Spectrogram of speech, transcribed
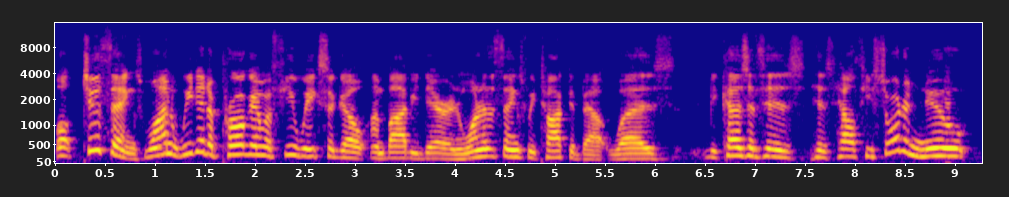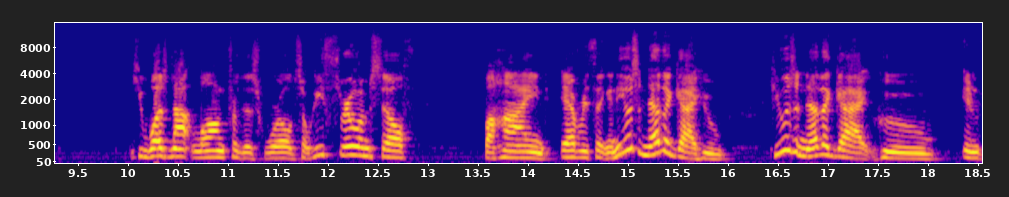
Well, two things. One, we did a program a few weeks ago on Bobby Darin, and one of the things we talked about was because of his his health, he sort of knew he was not long for this world, so he threw himself behind everything. And he was another guy who he was another guy who in,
